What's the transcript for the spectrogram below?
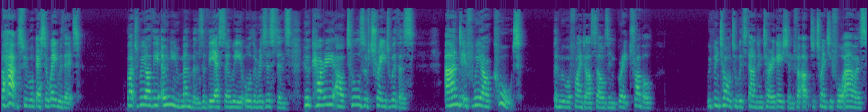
perhaps we will get away with it. But we are the only members of the SOE or the resistance who carry our tools of trade with us. And if we are caught, then we will find ourselves in great trouble. We've been told to withstand interrogation for up to 24 hours,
